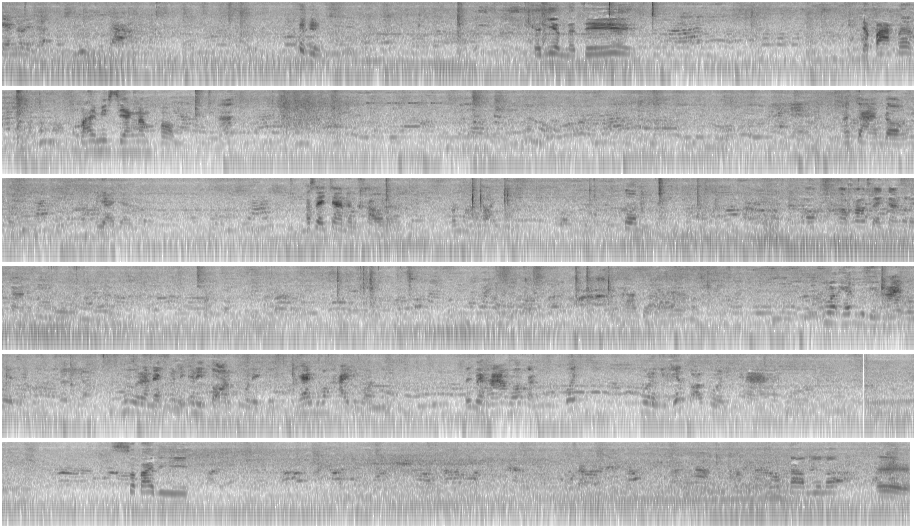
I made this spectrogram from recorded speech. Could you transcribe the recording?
แกนอะไรนะลูกตาก็เยี่ยมนะเจ๊อย่าปากเด้อมาให้มีเสียงนำขอบอาจารย์ดองขยายอาจารย์อาใส่จานหนังเขานะมันใส่ต้นเอา ตัวแค้นกูสิหายกูเว้ยมือนั่นแหละขึ้นอีกอันนี้ตอนกูนี่คือแค้นกูว่าใครอยู่บนไปหาหมอกันเฮ้ยมือนั่นกินแค่ตอนกูนี่หาสบายดีตามอยู่เนาะเออ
